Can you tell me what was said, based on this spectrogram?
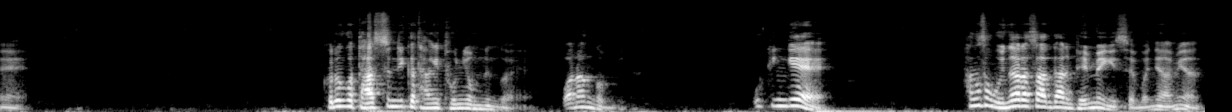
예. 그런 거 다 쓰니까 당연히 돈이 없는 거예요. 뻔한 겁니다. 웃긴 게 항상 우리나라 사람들 하는 변명이 있어요. 뭐냐면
